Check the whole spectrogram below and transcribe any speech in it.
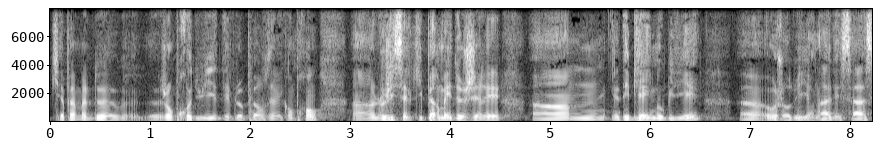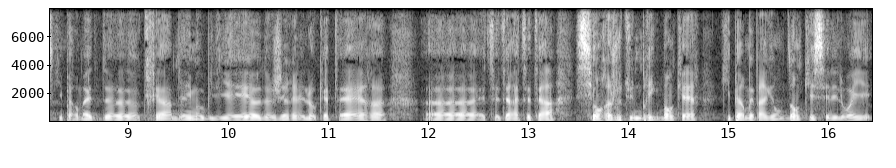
qui a pas mal de, gens produits et développeurs, vous allez comprendre, un logiciel qui permet de gérer des biens immobiliers. Euh, aujourd'hui, il y en a des SaaS qui permettent de créer un bien immobilier, euh, de gérer les locataires, euh, etc., etc. Si on rajoute une brique bancaire qui permet, par exemple, d'encaisser les loyers,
